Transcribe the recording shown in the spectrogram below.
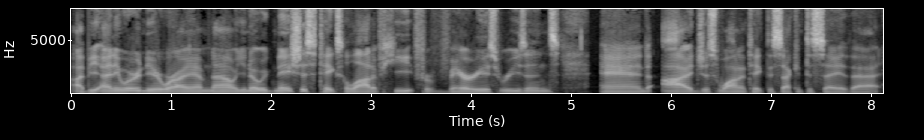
I'd be anywhere near where I am now. You know, Ignatius takes a lot of heat for various reasons and I just want to take the second to say that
